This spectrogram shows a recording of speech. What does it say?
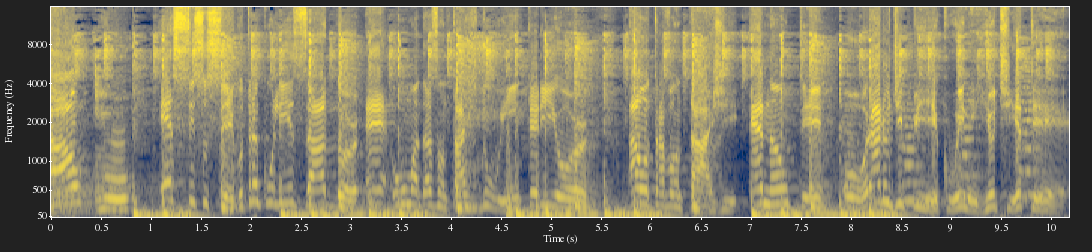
Calmo, esse sossego tranquilizador é uma das vantagens do interior. A outra vantagem é não ter horário de pico e nem rio Tietê.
